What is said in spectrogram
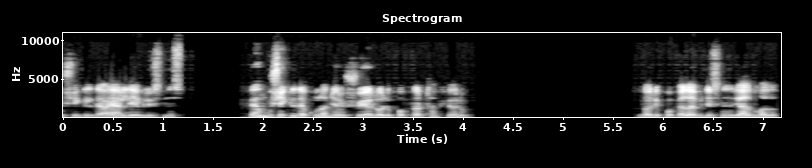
Bu şekilde ayarlayabilirsiniz. Ben bu şekilde kullanıyorum. Şuraya lollipopları takıyorum. Lollipop yazabilirsiniz. Yazma,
